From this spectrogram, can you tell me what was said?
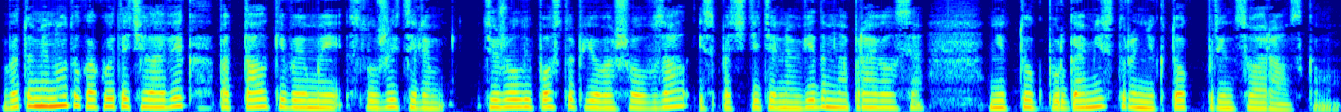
В эту минуту какой-то человек, подталкиваемый служителем, тяжелой поступью вошел в зал и с почтительным видом направился не то к бургомистру, не то к принцу Аранскому.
